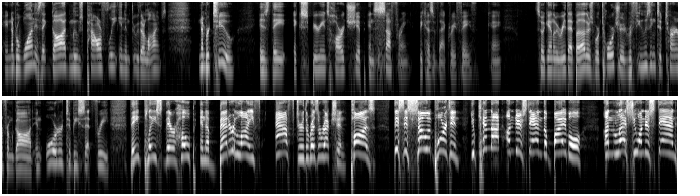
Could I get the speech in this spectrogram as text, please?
Okay, number one is that God moves powerfully in and through their lives. Number two is they experience hardship and suffering because of that great faith. Okay, so again, let me read that. But others were tortured, refusing to turn from God in order to be set free. They placed their hope in a better life after the resurrection. Pause. This is so important. You cannot understand the Bible unless you understand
